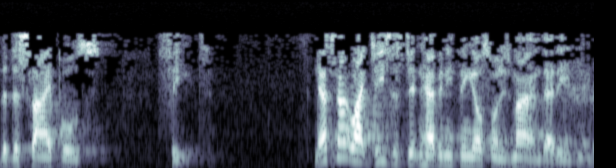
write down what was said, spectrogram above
the disciples' feet. Now, it's not like Jesus didn't have anything else on his mind that evening.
